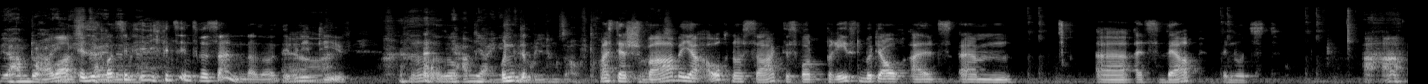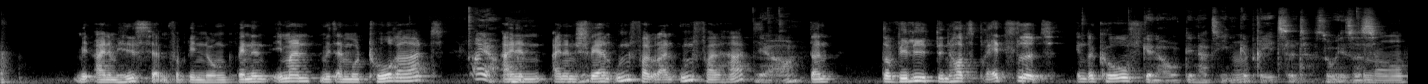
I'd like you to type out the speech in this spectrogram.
wir haben doch Aber es ist trotzdem, ich finde es interessant, also definitiv. Ja. Also, wir haben ja eigentlich und, Bildungsauftrag. Was der Schwabe ja auch noch sagt, das Wort Brezel wird ja auch als, ähm, äh, als Verb benutzt. Aha. Mit einem Hilfsverb in Verbindung. Wenn jemand mit einem Motorrad ah, ja. einen, einen schweren Unfall oder einen Unfall hat, ja. dann der Willi, den hat's brezelt in der Kurve. Genau, den hat sie ihm hm. gebrezelt. So ist es. Genau.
